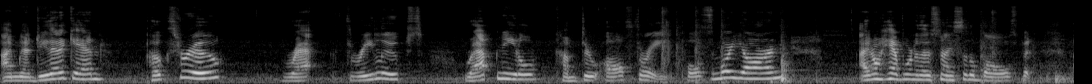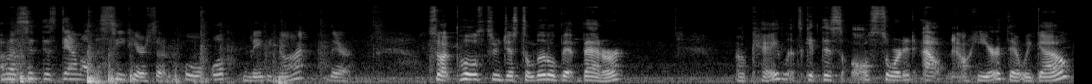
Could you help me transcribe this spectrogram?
I'm going to do that again, poke through, wrap three loops, wrap needle, come through all three. Pull some more yarn. I don't have one of those nice little bowls, but I'm going to sit this down on the seat here so it pulls, maybe not, there. So it pulls through just a little bit better. Okay, let's get this all sorted out now here. There we go.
